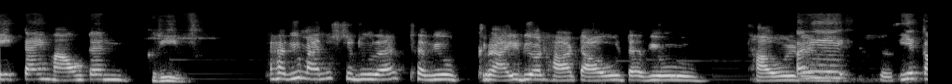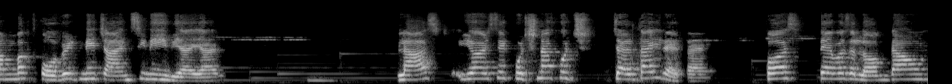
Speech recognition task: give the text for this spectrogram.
take time out and grieve Have you managed to do that? Have you cried your heart out? Have you howled? अरे and just- ये कम वक्त कोविड ने चांस ही नहीं दिया यार लास्ट ईयर से कुछ ना कुछ चलता ही रहता है फर्स्ट देर वॉज अ लॉकडाउन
